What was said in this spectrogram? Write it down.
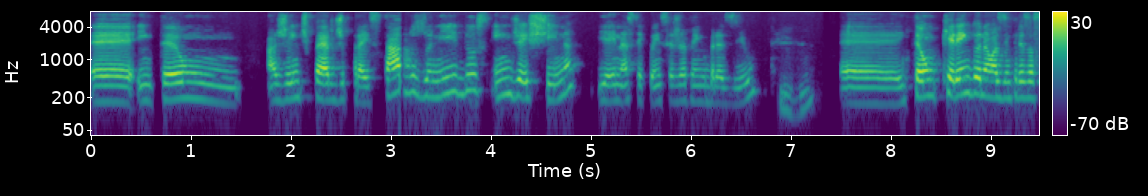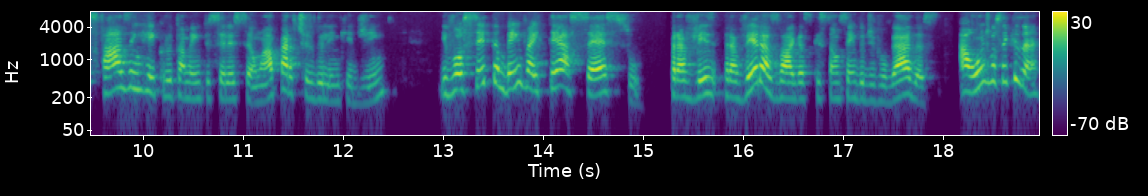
é, então a gente perde para Estados Unidos, Índia e China, e aí na sequência já vem o Brasil. Uhum. É, então, querendo ou não, as empresas fazem recrutamento e seleção a partir do LinkedIn, e você também vai ter acesso para ver, ver as vagas que estão sendo divulgadas aonde você quiser.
